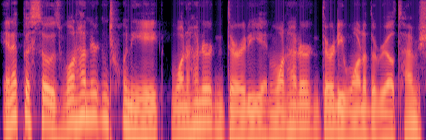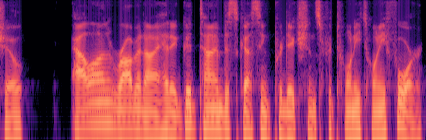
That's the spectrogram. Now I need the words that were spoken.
In episodes 128, 130, and 131 of the Real Time Show, Alon, Rob, and I had a good time discussing predictions for 2024,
